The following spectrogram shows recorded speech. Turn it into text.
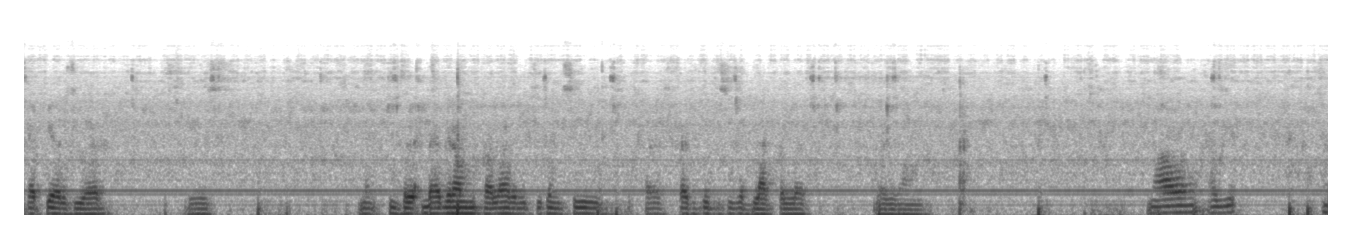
It appears here. Is background color which you can see especially this is a black color background. Now you uh,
